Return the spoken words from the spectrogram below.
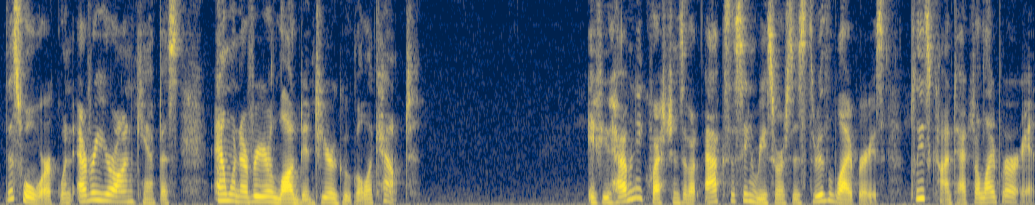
This will work whenever you're on campus and whenever you're logged into your Google account. If you have any questions about accessing resources through the libraries, please contact a librarian.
